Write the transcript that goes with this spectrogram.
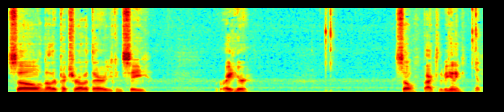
So, another picture of it there, you can see right here. So, back to the beginning. Yep.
